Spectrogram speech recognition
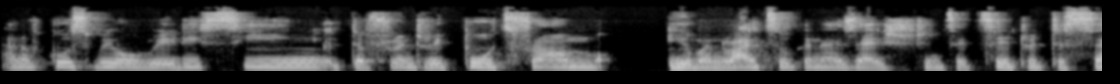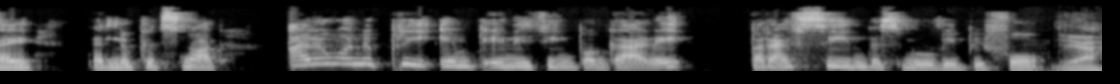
And of course, we're already seeing different reports from human rights organizations, etc., to say that look, it's not. I don't want to preempt anything, Bongani, but I've seen this movie before. Yeah,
